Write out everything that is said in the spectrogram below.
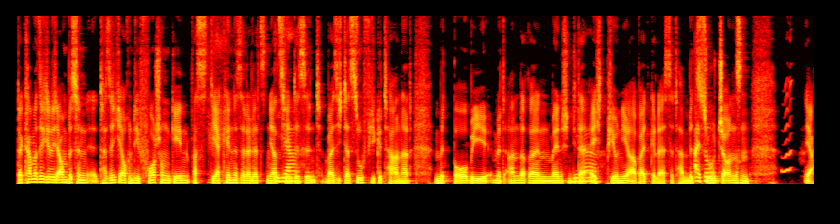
da kann man sicherlich auch ein bisschen äh, tatsächlich auch in die Forschung gehen, was die Erkenntnisse der letzten Jahrzehnte ja. sind, weil sich das so viel getan hat mit Bobby, mit anderen Menschen, die ja. da echt Pionierarbeit geleistet haben, mit also, Sue Johnson. Ja.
